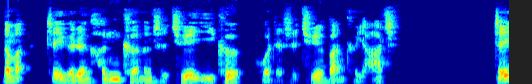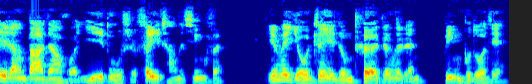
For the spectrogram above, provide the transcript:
那么，这个人很可能是缺一颗或者是缺半颗牙齿。这让大家伙一度是非常的兴奋，因为有这种特征的人并不多见。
